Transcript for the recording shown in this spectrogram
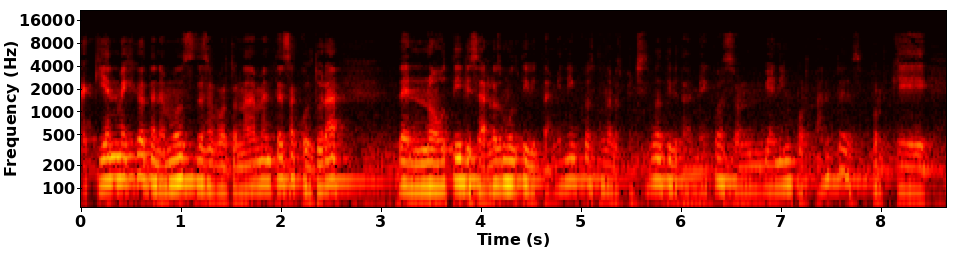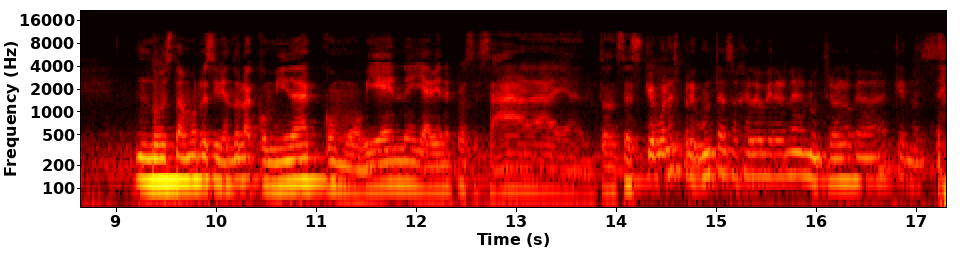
Aquí en México tenemos desafortunadamente esa cultura de no utilizar los multivitamínicos, cuando los pinches multivitamínicos son bien importantes, porque no estamos recibiendo la comida como viene, ya viene procesada, ya, entonces... Qué buenas preguntas. Ojalá hubiera una nutrióloga que nos.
